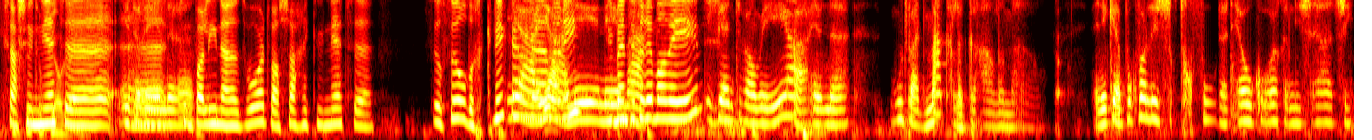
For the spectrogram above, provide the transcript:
Ik zag u net, eh, eh, eh, toen Pauline aan het woord was, zag ik u net eh, veelvuldig knikken. Ja, ja, Marie. nee, nee, u bent het er helemaal mee eens? Ik ben het er wel mee, ja. En eh, het moet wat makkelijker allemaal. Ja. En ik heb ook wel eens het gevoel dat elke organisatie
